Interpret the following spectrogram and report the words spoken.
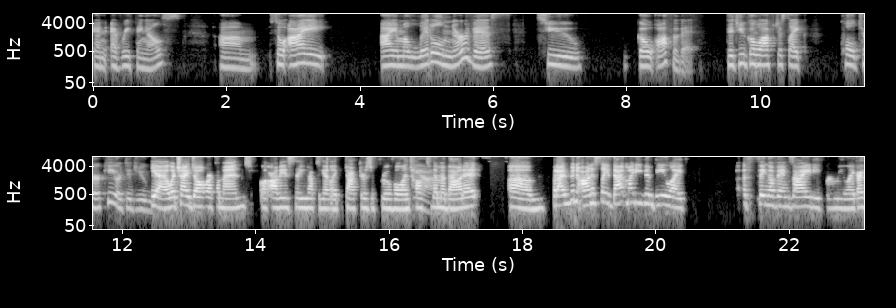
and everything else. Um, so I I am a little nervous to go off of it did you go off just like cold turkey or did you Yeah, which I don't recommend. Well, obviously you have to get like doctor's approval and talk yeah. to them about it. Um, but I've been honestly that might even be like a thing of anxiety for me. Like I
